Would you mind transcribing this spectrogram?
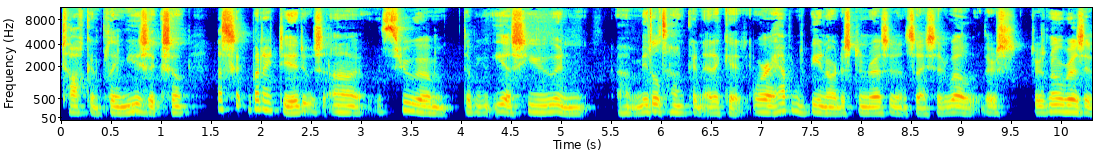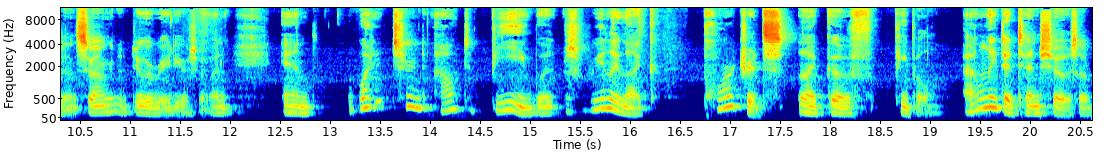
talk and play music. So that's what I did. It was uh, through um, WESU in uh, Middletown, Connecticut, where I happened to be an artist in residence. I said, "Well, there's there's no residence, so I'm going to do a radio show." And and what it turned out to be was, was really like portraits, like of people. I only did ten shows, uh,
